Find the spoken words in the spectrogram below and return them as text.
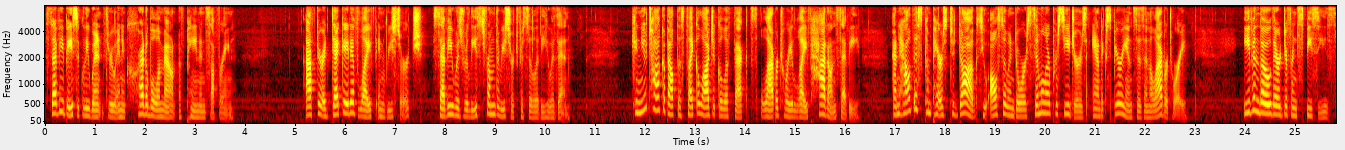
Sevi basically went through an incredible amount of pain and suffering. After a decade of life in research, Sevi was released from the research facility he was in. Can you talk about the psychological effects laboratory life had on Sevi and how this compares to dogs who also endure similar procedures and experiences in a laboratory? Even though they're different species,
